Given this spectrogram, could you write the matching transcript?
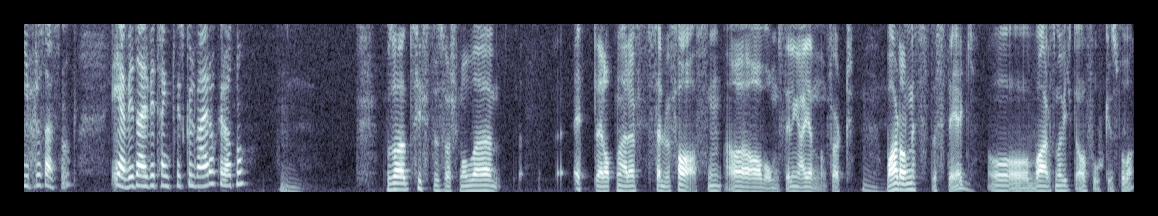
i, prosessen. Er vi der vi tenkte vi skulle være akkurat nå? Mm. Og så Et siste spørsmål. Etter at denne selve fasen av omstilling er gjennomført, mm. hva er da neste steg, og hva er det som er viktig å ha fokus på da?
